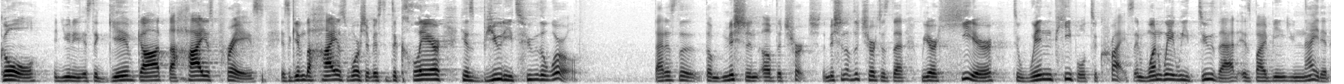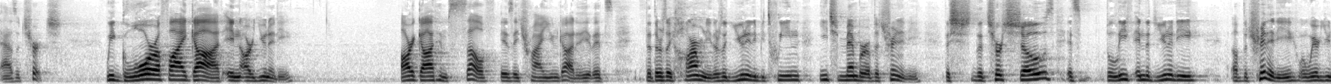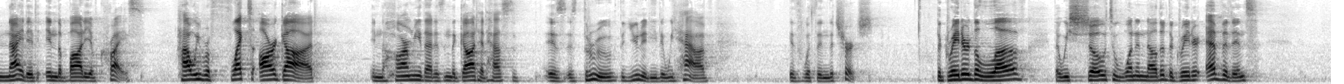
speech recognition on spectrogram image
goal in unity is to give God the highest praise, is to give Him the highest worship, is to declare His beauty to the world. That is the, the mission of the church. The mission of the church is that we are here to win people to Christ. And one way we do that is by being united as a church. We glorify God in our unity. Our God Himself is a triune God. It's that there's a harmony, there's a unity between each member of the Trinity. The, sh- the church shows its belief in the unity of the Trinity when we're united in the body of Christ. How we reflect our God in the harmony that is in the Godhead has to, is, is through the unity that we have is within the church. The greater the love that we show to one another, the greater evidence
